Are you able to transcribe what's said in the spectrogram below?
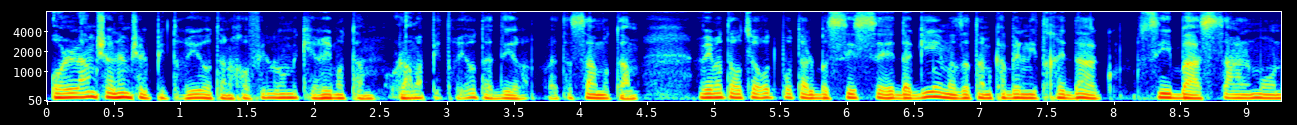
עולם שלם של פטריות, אנחנו אפילו לא מכירים אותם. עולם הפטריות אדיר, ואתה שם אותם. ואם אתה רוצה עוד פוט על בסיס אה, דגים, אז אתה מקבל נתחי דג, סיבס, סלמון,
